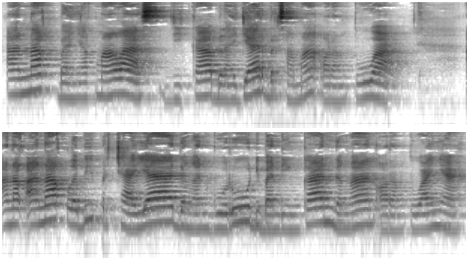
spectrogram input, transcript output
Anak banyak malas jika belajar bersama orang tua. Anak-anak lebih percaya dengan guru dibandingkan dengan orang tuanya.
